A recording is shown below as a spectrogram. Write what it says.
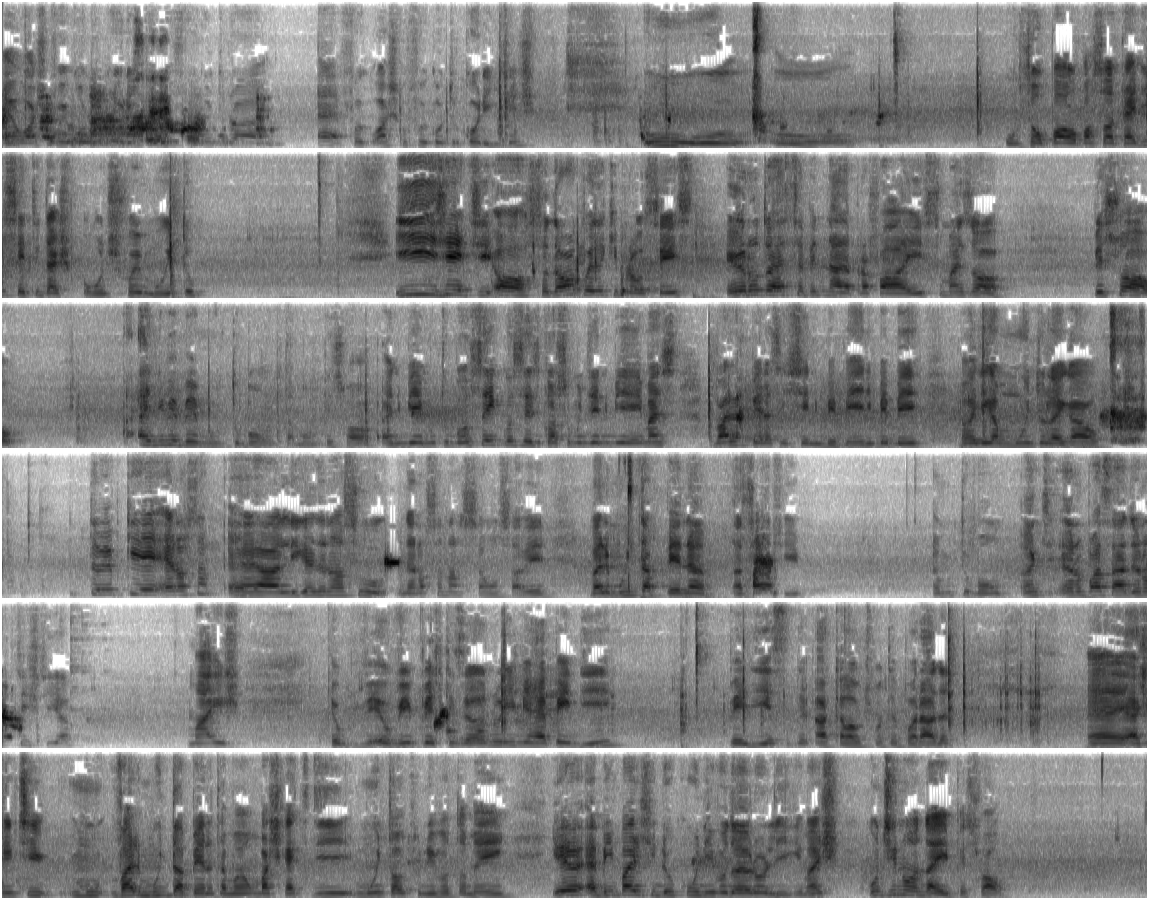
É, eu acho que foi contra o Corinthians. Foi contra. É, foi, eu acho que foi contra o Corinthians. O, o, o, o São Paulo passou até de 110 pontos, foi muito. E, gente, ó, só dar uma coisa aqui pra vocês. Eu não tô recebendo nada pra falar isso, mas, ó, pessoal, a NBB é muito bom, tá bom, pessoal? A NBB é muito bom. Eu sei que vocês gostam muito de NBA, mas vale a pena assistir NBB. NBB é uma liga muito legal. Também porque é, nossa, é a liga do nosso, da nossa nação, sabe? Vale muito a pena assistir. É muito bom. Antes, ano passado eu não assistia, mas eu, vi- eu vim pesquisando e me arrependi. Perdi essa, aquela última temporada. É, a gente vale muito a pena também, é um basquete de muito alto nível também. E é, é bem parecido com o nível da Euroleague, mas continuando aí, pessoal.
